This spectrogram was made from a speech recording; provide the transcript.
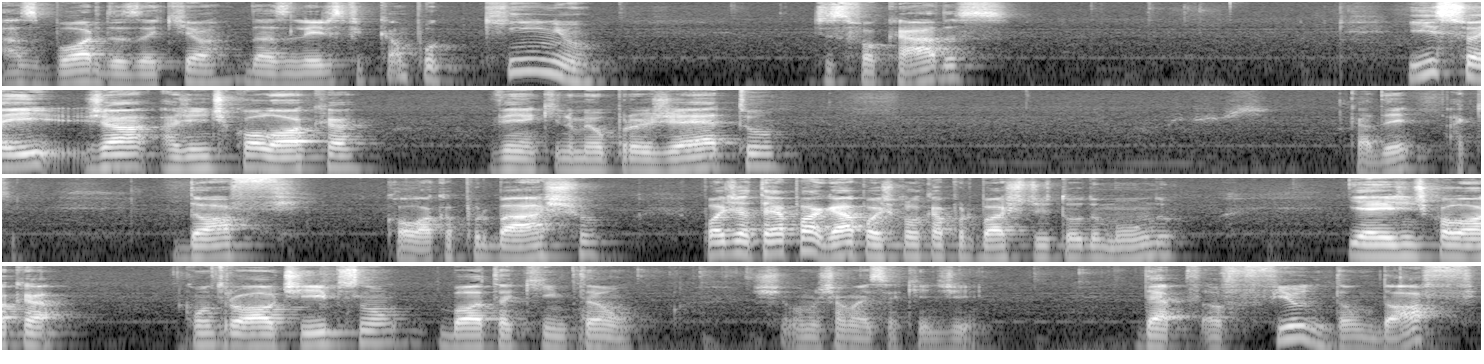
as bordas aqui, ó, das layers ficar um pouquinho desfocadas. Isso aí já a gente coloca, vem aqui no meu projeto. Cadê? Aqui. DOF, coloca por baixo. Pode até apagar, pode colocar por baixo de todo mundo. E aí a gente coloca Ctrl Alt Y, bota aqui então, vamos chamar isso aqui de Depth of Field, então DOF.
